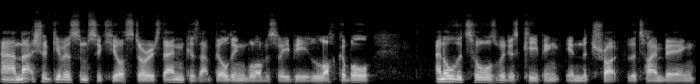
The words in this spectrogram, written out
And that should give us some secure storage then, because that building will obviously be lockable and all the tools we're just keeping in the truck for the time being.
